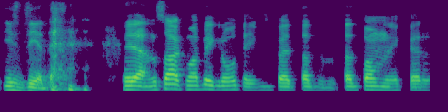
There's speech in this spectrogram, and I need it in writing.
izdzied. Jā, nu sākumā bija grūtības, bet tad, tad pamanīju, ka ar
